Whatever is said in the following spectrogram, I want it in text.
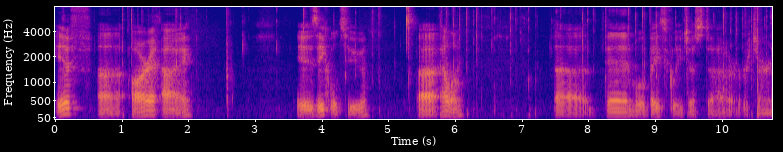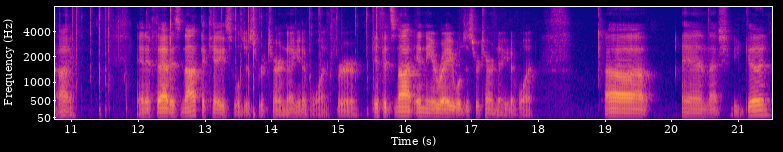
if uh, r at i is equal to uh, elem, uh, then we'll basically just uh, return i. And if that is not the case, we'll just return negative 1. For If it's not in the array, we'll just return negative 1. Uh, and that should be good.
